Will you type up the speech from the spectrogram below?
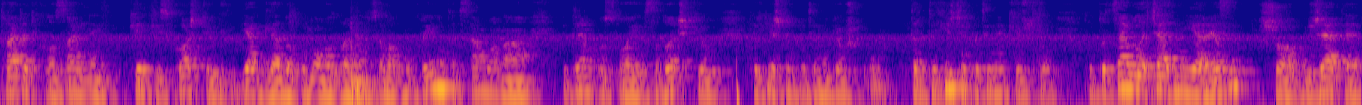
втратять колосальну кількість коштів як для допомоги Збройним силам України, так само на підтримку своїх садочків, технічних працівників школ, та технічних працівників шкіл. Тобто це величезний є ризик, що бюджети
